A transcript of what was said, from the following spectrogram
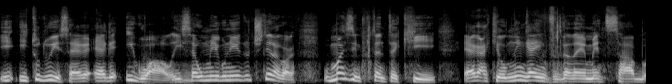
e tudo isso era, era igual. Isso é uma ironia do destino. Agora, o mais importante aqui era aquilo que ninguém verdadeiramente sabe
